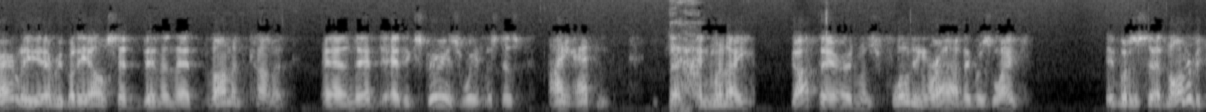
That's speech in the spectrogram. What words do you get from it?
apparently everybody else had been in that vomit comet and had, had experienced weightlessness. I hadn't. That, yeah. And when I got there and was floating around, it was like it was alarming.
